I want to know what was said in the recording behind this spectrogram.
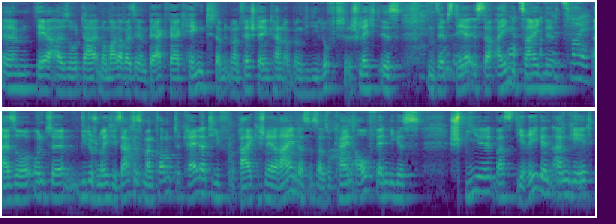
ähm, der also da normalerweise im Bergwerk hängt, damit man feststellen kann, ob irgendwie die Luft schlecht ist. Und selbst der ist da eingezeichnet. Also, und äh, wie du schon richtig sagtest, man kommt relativ schnell rein. Das ist also kein aufwendiges Spiel, was die Regeln angeht.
